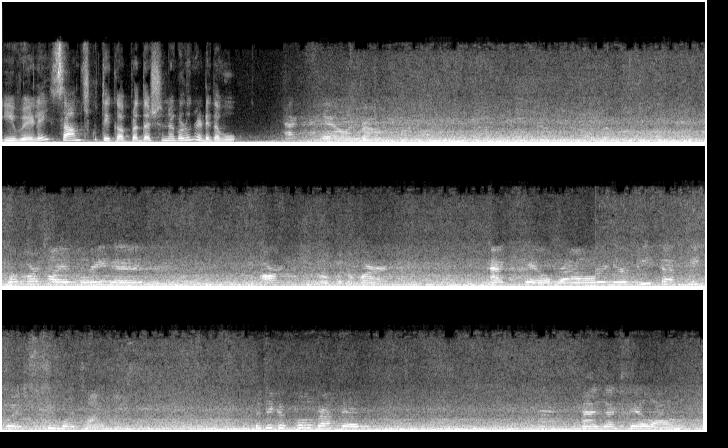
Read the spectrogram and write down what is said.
ಈ ವೇಳೆ ಸಾಂಸ್ಕೃತಿಕ ಪ್ರದರ್ಶನಗಳು ನಡೆದವು. Exhale out.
